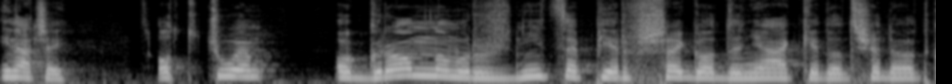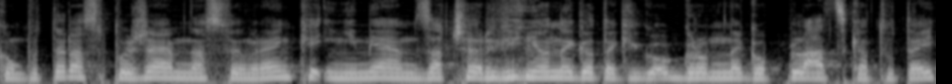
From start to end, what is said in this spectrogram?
inaczej, odczułem ogromną różnicę pierwszego dnia, kiedy odszedłem od komputera, spojrzałem na swoją rękę i nie miałem zaczerwienionego takiego ogromnego placka tutaj,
